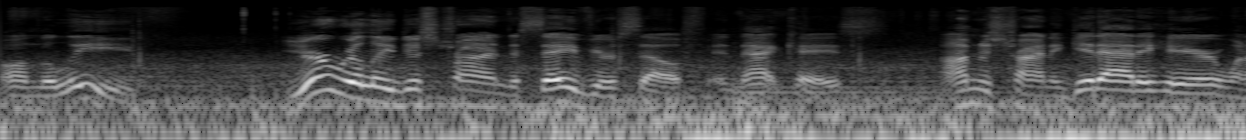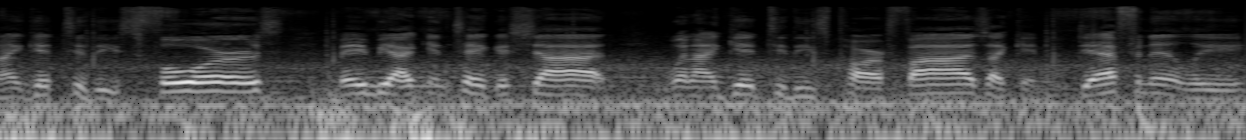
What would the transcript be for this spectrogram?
on the lead. You're really just trying to save yourself in that case. I'm just trying to get out of here when I get to these fours. Maybe I can take a shot. When I get to these par fives, I can definitely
